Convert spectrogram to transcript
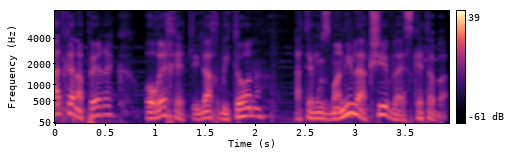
עד כאן הפרק, עורכת לילך ביטון, אתם מוזמנים להקשיב להסכת הבא.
